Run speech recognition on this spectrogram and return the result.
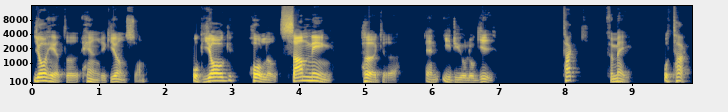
Jag heter Henrik Jönsson, och jag håller sanning högre än ideologi. Tack för mig, och tack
